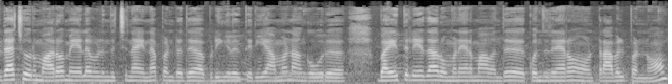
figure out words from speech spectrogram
ஏதாச்சும் ஒரு மரம் மேலே விழுந்துச்சுன்னா என்ன பண்ணுறது அப்படிங்கிறது தெரியாமல் நாங்கள் ஒரு பயத்திலே தான் ரொம்ப நேரமாக வந்து கொஞ்ச நேரம் ட்ராவல் பண்ணோம்.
